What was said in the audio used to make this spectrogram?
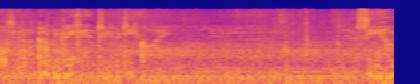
He's gonna come right into your decoy. You see him?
